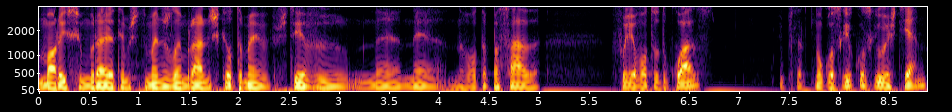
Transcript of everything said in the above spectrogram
Maurício Moreira, temos também nos lembrar-nos que ele também esteve na, na, na, volta passada, foi a volta do quase, e portanto não conseguiu, conseguiu este ano,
